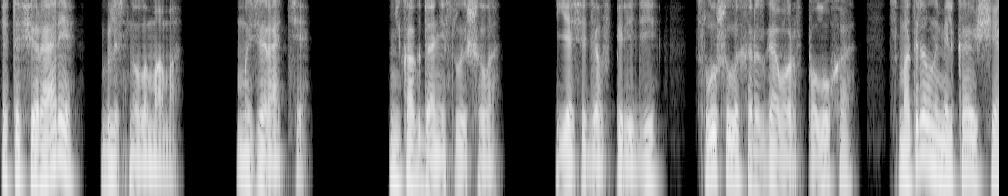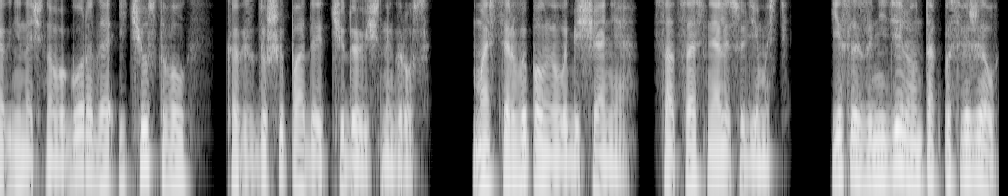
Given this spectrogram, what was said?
«Это Феррари?» — блеснула мама. «Мазератти». «Никогда не слышала». Я сидел впереди, слушал их разговор в полухо, смотрел на мелькающие огни ночного города и чувствовал, как с души падает чудовищный груз. Мастер выполнил обещание, с отца сняли судимость. Если за неделю он так посвежел,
